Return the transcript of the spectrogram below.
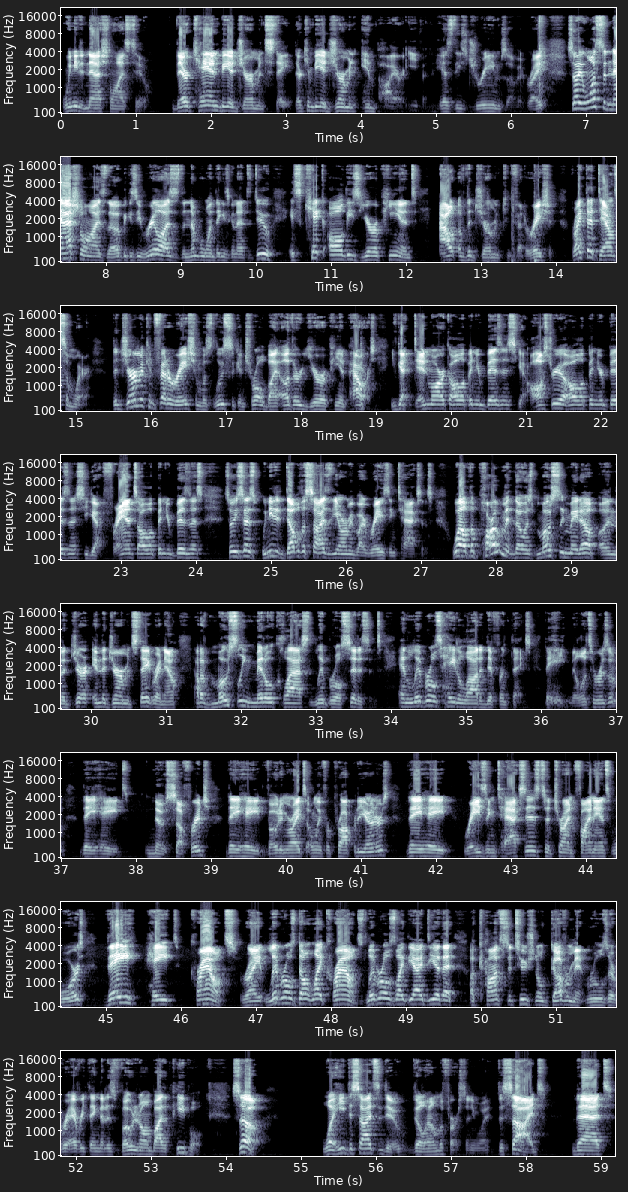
We need to nationalize too. There can be a German state. There can be a German empire, even. He has these dreams of it, right? So he wants to nationalize, though, because he realizes the number one thing he's going to have to do is kick all these Europeans out of the German Confederation. Write that down somewhere. The German Confederation was loosely controlled by other European powers. You've got Denmark all up in your business, you got Austria all up in your business, you got France all up in your business. So he says we need to double the size of the army by raising taxes. Well, the parliament though is mostly made up in the in the German state right now out of mostly middle-class liberal citizens. And liberals hate a lot of different things. They hate militarism, they hate no suffrage. They hate voting rights only for property owners. They hate raising taxes to try and finance wars. They hate crowns, right? Liberals don't like crowns. Liberals like the idea that a constitutional government rules over everything that is voted on by the people. So, what he decides to do, Wilhelm I anyway, decides that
